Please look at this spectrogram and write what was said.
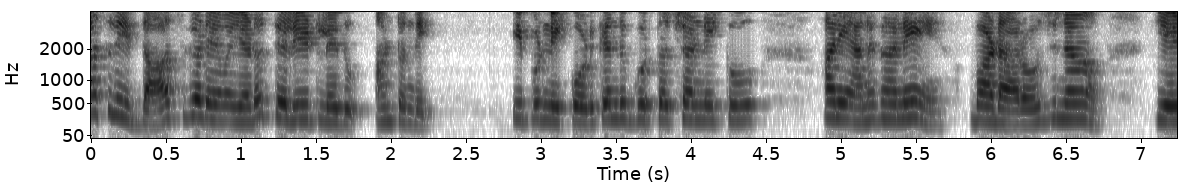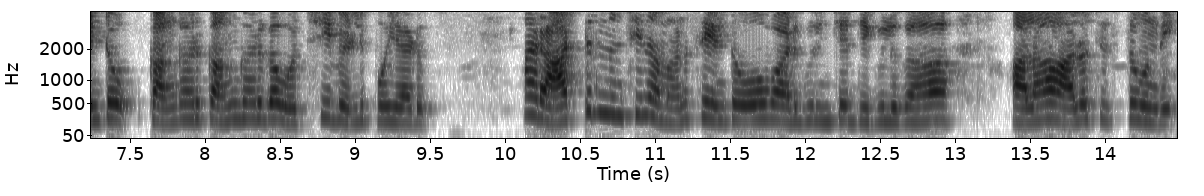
అసలు ఈ దాసుగడు ఏమయ్యాడో తెలియట్లేదు అంటుంది. ఇప్పుడు నీ కొడుకెందుకు గుర్తొచ్చాడు నీకు? అని అనగానే వాడు ఆ రోజున ఏంటో కంగారు కంగారుగా వచ్చి వెళ్ళిపోయాడు. ఆ రాత్రి నుంచి నా మనసు ఏంటో వాడి గురించే దిగులుగా అలా ఆలోచిస్తూ ఉంది.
